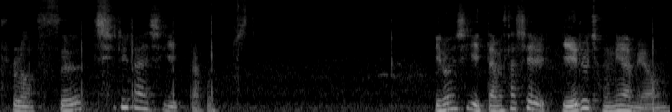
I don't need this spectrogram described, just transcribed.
플러스 7이라는 식이 있다고 해봅시다. 이런 식이 있다면 사실 얘를 정리하면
